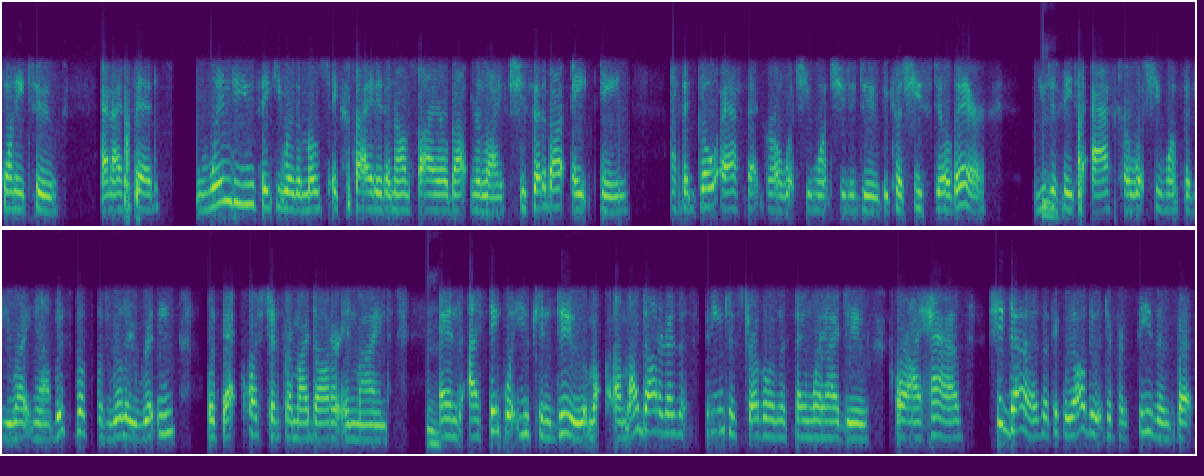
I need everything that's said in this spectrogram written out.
22. And I said, when do you think you were the most excited and on fire about your life? She said about 18. I said, go ask that girl what she wants you to do because she's still there. You just mm-hmm. need to ask her what she wants of you right now. This book was really written with that question from my daughter in mind. Mm. And I think what you can do, my, uh, my daughter doesn't seem to struggle in the same way I do or I have. She does. I think we all do at different seasons. But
